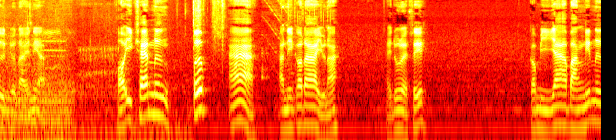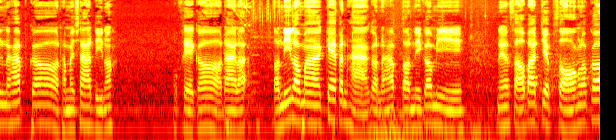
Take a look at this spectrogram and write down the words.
อื่นอยู่ไหนเนี่ย ขออีกแชทหนึ่งปุ๊บ อ่า อันนี้ก็ได้อยู่นะ ให้ดูหน่อยสิ ก็มีหญ้าบังนิดนึงนะครับ ก็ธรรมชาติดีเนาะ โอเคก็ได้ละ ตอนนี้เรามาแก้ปัญหาก่อนนะครับ ตอนนี้ก็มีในเสาบาดเจ็บ 2 แล้วก็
